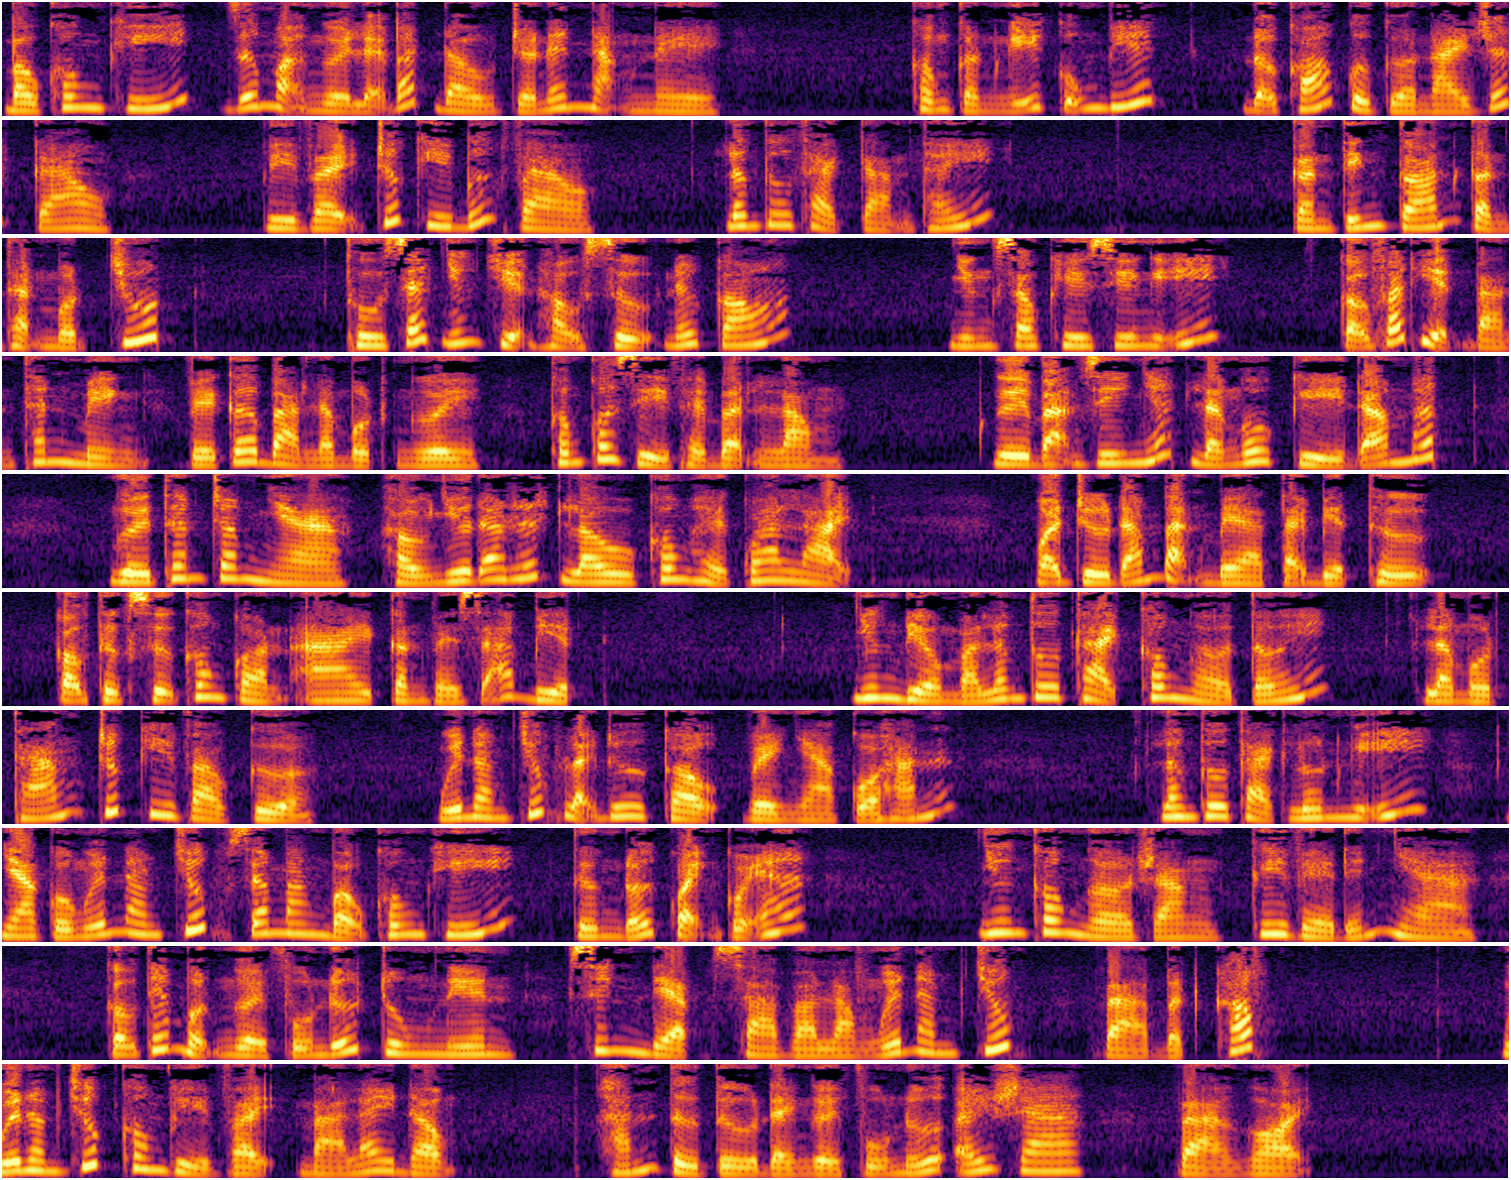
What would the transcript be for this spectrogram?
Bầu không khí giữa mọi người lại bắt đầu trở nên nặng nề. Không cần nghĩ cũng biết, độ khó của cửa này rất cao. Vì vậy, trước khi bước vào, lâm tu thạch cảm thấy cần tính toán cẩn thận một chút, thu xếp những chuyện hậu sự nếu có. Nhưng sau khi suy nghĩ, cậu phát hiện bản thân mình về cơ bản là một người, không có gì phải bận lòng người bạn duy nhất là ngô kỳ đã mất. Người thân trong nhà hầu như đã rất lâu không hề qua lại. Ngoại trừ đám bạn bè tại biệt thự, cậu thực sự không còn ai cần phải giã biệt. Nhưng điều mà lâm tu thạch không ngờ tới là một tháng trước khi vào cửa, nguyễn nam trúc lại đưa cậu về nhà của hắn. Lâm tu thạch luôn nghĩ nhà của nguyễn nam trúc sẽ mang bầu không khí tương đối quạnh quẽ. Nhưng không ngờ rằng khi về đến nhà, cậu thấy một người phụ nữ trung niên xinh đẹp xà vào lòng nguyễn nam trúc và bật khóc nguyễn nam trúc không vì vậy mà lay động. Hắn từ từ đẩy người phụ nữ ấy ra và gọi,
